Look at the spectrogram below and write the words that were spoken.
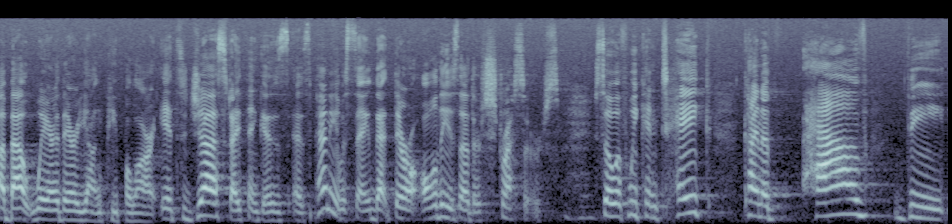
about where their young people are. It's just, I think, as, as Penny was saying, that there are all these other stressors. Mm-hmm. So if we can take, kind of have the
